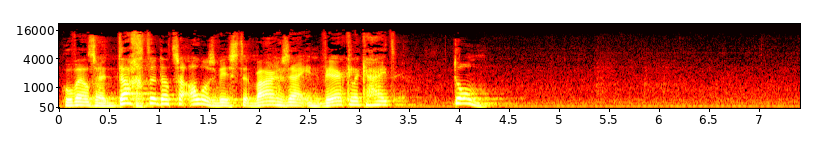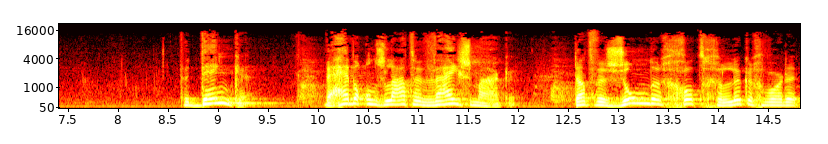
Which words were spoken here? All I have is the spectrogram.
Hoewel zij dachten dat ze alles wisten, waren zij in werkelijkheid dom. We denken, we hebben ons laten wijsmaken dat we zonder God gelukkig worden,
